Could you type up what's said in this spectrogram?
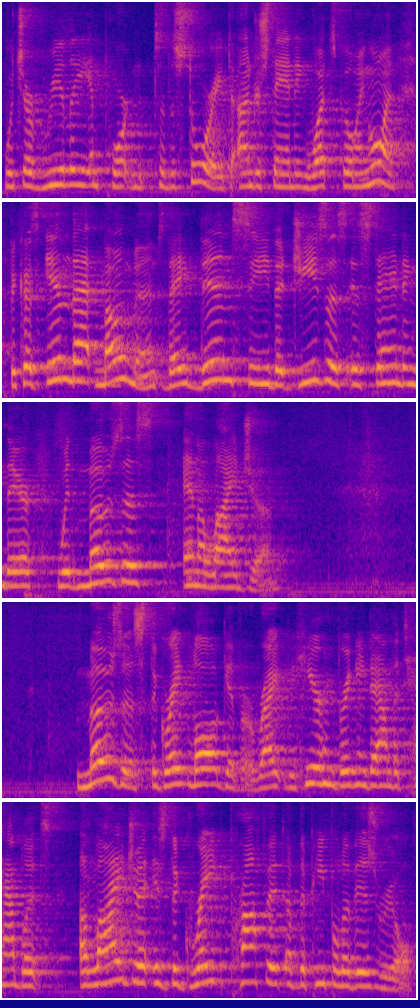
which are really important to the story, to understanding what's going on. Because in that moment, they then see that Jesus is standing there with Moses and Elijah. Moses, the great lawgiver, right? We hear him bringing down the tablets Elijah is the great prophet of the people of Israel.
